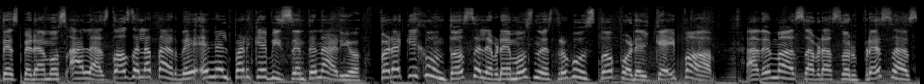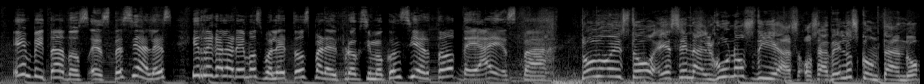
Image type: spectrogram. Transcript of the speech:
Te esperamos a las 2 de la tarde en el Parque Bicentenario para que juntos celebremos nuestro gusto por el K-Pop. Además, habrá sorpresas, invitados especiales y regalaremos boletos para el próximo concierto de aespa. Todo esto es en algunos días, o sea, velos contando.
